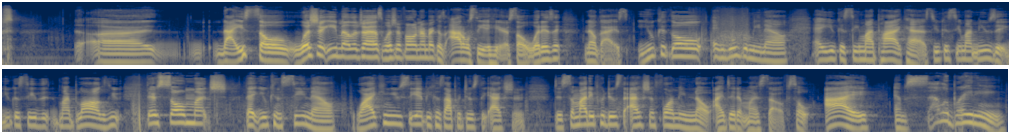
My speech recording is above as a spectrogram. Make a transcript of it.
uh nice. So, what's your email address? What's your phone number? Because I don't see it here. So, what is it? No, guys, you could go and Google me now, and you can see my podcast. You can see my music. You can see the, my blogs. You there's so much that you can see now. Why can you see it? Because I produced the action. Did somebody produce the action for me? No, I did it myself. So I am celebrating.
